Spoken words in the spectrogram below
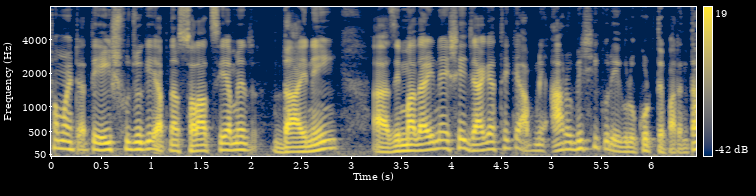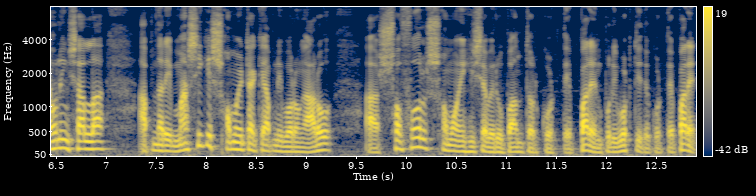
সময়টাতে, এই সুযোগে আপনার সলাদ সিয়ামের দায় নেই জিম্মাদারি নেই, সেই জায়গা থেকে আপনি আরও বেশি করে এগুলো করতে পারেন। তাহলে ইনশাল্লাহ আপনার এই মাসিকের সময়টাকে আপনি বরং আরও সফল সময় হিসাবে রূপান্তর করতে পারেন, পরিবর্তিত করতে পারেন।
